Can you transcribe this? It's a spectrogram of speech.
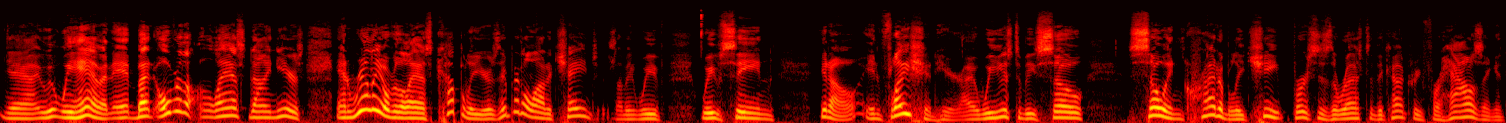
Yeah, we haven't. But over the last nine years, and really over the last couple of years, there've been a lot of changes. I mean, we've we've seen you know, inflation here. I, we used to be so so incredibly cheap versus the rest of the country for housing and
